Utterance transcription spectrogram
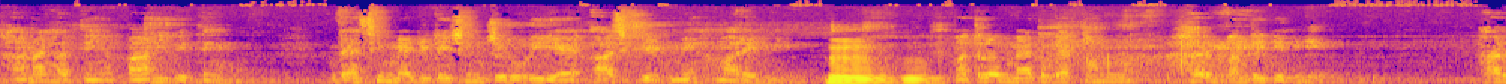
खाना खाते हैं पानी पीते हैं वैसी मेडिटेशन ज़रूरी है आज की डेट में हमारे लिए। हम्म हम्म। मतलब मैं तो कहता हूँ हर बंदे के लिए हर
